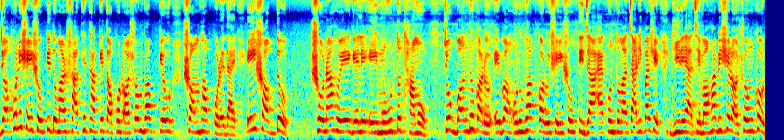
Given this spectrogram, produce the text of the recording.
যখনই সেই শক্তি তোমার সাথে থাকে, তখন অসম্ভবকেও সম্ভব করে দেয়। এই শব্দ শোনা হয়ে গেলে এই মুহূর্ত থামো। চোখ বন্ধ করো এবং অনুভব করো সেই শক্তি যা এখন তোমার চারিপাশে ঘিরে আছে। মহাবিশ্বের অসংখ্য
